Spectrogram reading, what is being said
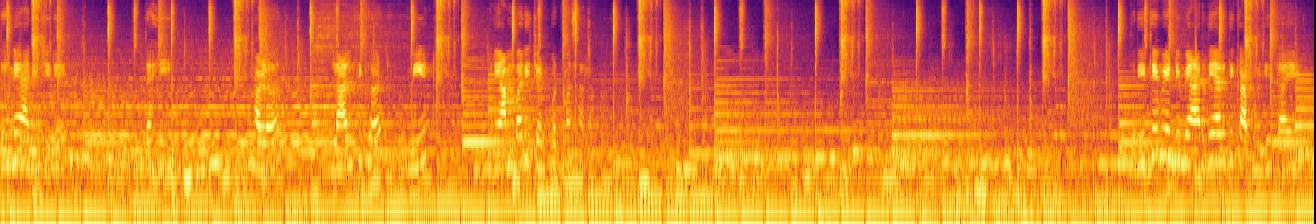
धने आणि जिरे दही हळद लाल तिखट मीठ आणि आंबारी चटपट मसाला. तर इथे भेंडी मी अर्धी अर्धी कापून घेत आहे.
